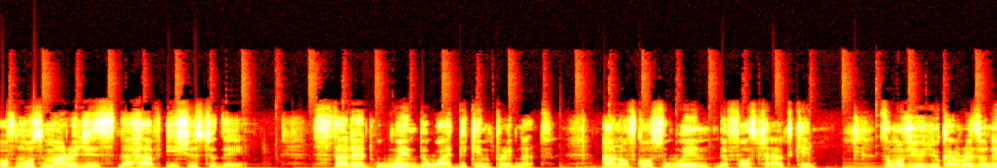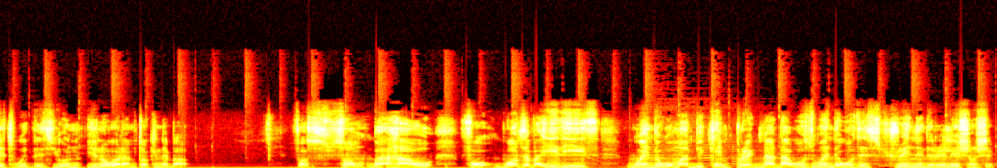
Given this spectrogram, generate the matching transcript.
of most marriages that have issues today started when the wife became pregnant and of course when the first child came. Some of you you can resonate with this. You, you know what i'm talking about. For somehow for whatever it is when the woman became pregnant that was when there was a strain in the relationship.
